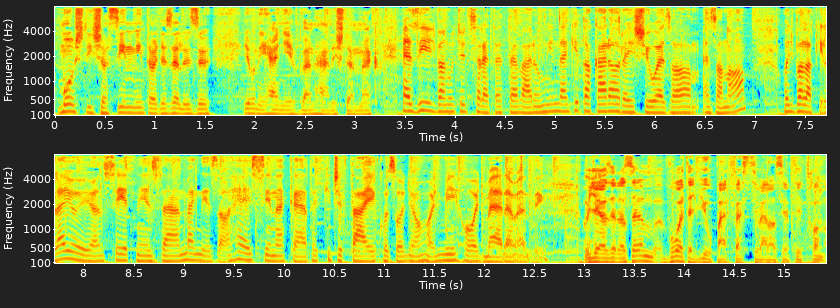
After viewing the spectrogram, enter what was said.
most is a szín, mint ahogy az előző jó néhány évben, hál' Istennek. Ez így van, úgyhogy szeretettel várunk mindenkit, akár arra is jó ez a, ez a nap, hogy valaki lejöjjön, szétnézzen, megnézze a helyszíneket, egy kicsit tájékozódjon, hogy mi, hogy, merre, meddig. Ugye azért az volt egy jó pár fesztivál azért itthon,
